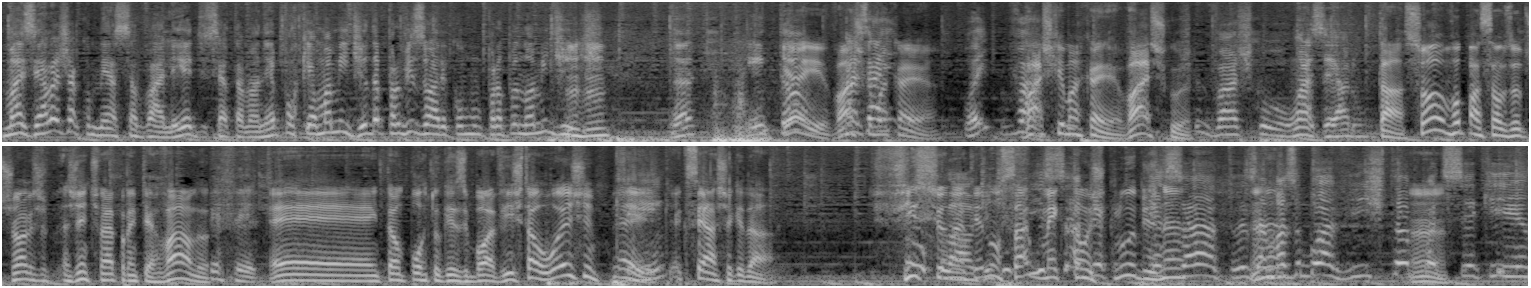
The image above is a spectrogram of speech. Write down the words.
Mas ela já começa a valer, de certa maneira, porque é uma medida provisória, como o próprio nome diz. Uhum. Né? Então, e aí, Vasco e Macaé? Oi? Vasco. Vasco e Macaé. Vasco? Vasco 1 a 0 Tá, só vou passar os outros jogos, a gente vai para o intervalo. Perfeito. É, então, Português e Boa Vista hoje. Aí, o que, que você acha que dá? Difícil, né? Porque não sabe como é que estão os clubes, exato, né? Exato, exato. Mas o Boa Vista ah. pode ser que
